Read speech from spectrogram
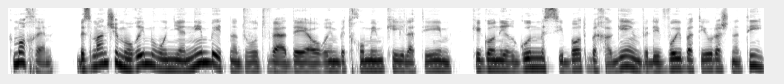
כמו כן, בזמן שמורים מעוניינים בהתנדבות ועדי ההורים בתחומים קהילתיים, כגון ארגון מסיבות בחגים וליווי בטיול השנתי,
